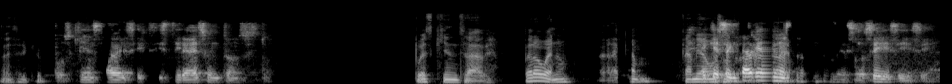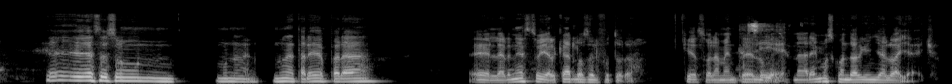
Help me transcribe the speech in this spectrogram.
Así que, pues quién sabe si existirá eso entonces. Pues quién sabe. Pero bueno, cambiamos. que se encargue nuestro de eso, sí, sí, sí. Eh, eso es un, una, una, tarea para el Ernesto y el Carlos del futuro que solamente lo mencionaremos cuando alguien ya lo haya hecho.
